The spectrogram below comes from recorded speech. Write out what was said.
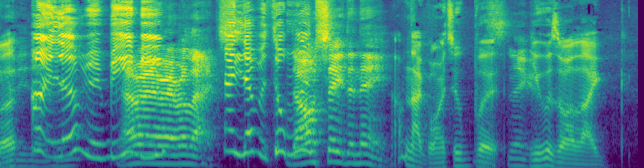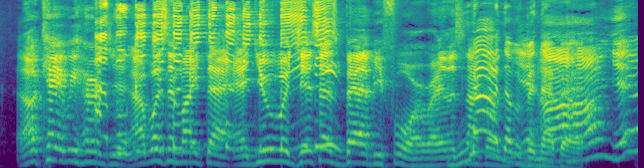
remember. goody. then. you, baby. All right, all right, relax. I love it so much. Don't say the name. I'm not going to, but you was all like, Okay, we heard you. I wasn't like that, and you were just as bad before, right? Let's not Nah, go. I've never yeah, been that bad. Uh-huh, yeah.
